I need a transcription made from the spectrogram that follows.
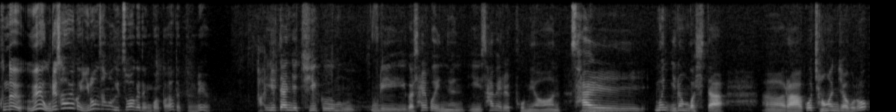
근데 왜 우리 사회가 이런 상황에 처하게 된 걸까요, 대표님? 아, 일단 이제 지금 우리가 살고 있는 이 사회를 보면 삶은 이런 것이다. 어, 라고 정원적으로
